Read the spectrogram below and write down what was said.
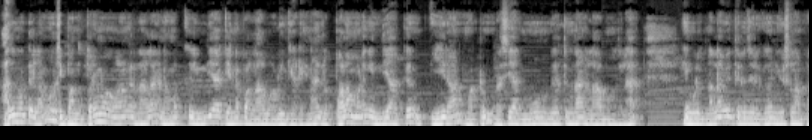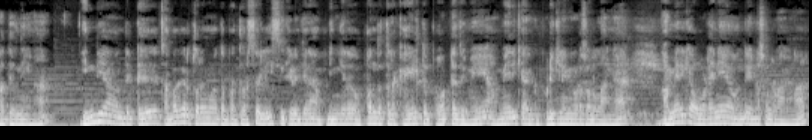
அது மட்டும் இல்லாமல் இப்போ அந்த துறைமுகம் வாங்குறதுனால நமக்கு இந்தியாவுக்கு என்னப்பா லாபம் அப்படின்னு கேட்டிங்கன்னா இதில் பல மடங்கு இந்தியாவுக்கு ஈரான் மற்றும் ரஷ்யாவுக்கு மூணு பேர்த்துக்கு தான் அங்கே லாபம் இதில். எங்களுக்கு நல்லாவே தெரிஞ்சிருக்கும் நியூஸ்லாம் பார்த்துருந்தீங்கன்னா. இந்தியா வந்துட்டு சபகர் துறைமுகத்தை பத்து வருஷம் லீஸுக்கு எடுக்கிறேன் அப்படிங்கிற ஒப்பந்தத்தில் கையெழுத்து போட்டதுமே அமெரிக்காவுக்கு பிடிக்கலன்னு கூட சொல்லலாங்க. அமெரிக்கா உடனே வந்து என்ன சொல்கிறாங்கன்னா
